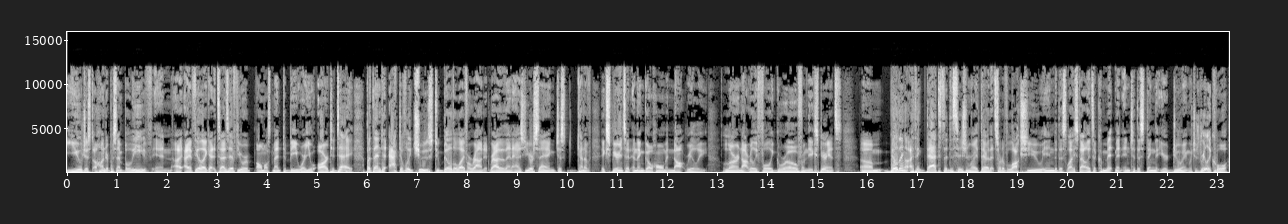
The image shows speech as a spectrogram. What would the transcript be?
you just 100% believe in. I, I, feel like it's as if you were almost meant to be where you are today, but then to actively choose to build a life around it rather than, as you're saying, just kind of experience it and then go home and not really learn, not really fully grow from the experience. Um, building, I think that's the decision right there that sort of locks you into this lifestyle. It's a commitment into this thing that you're doing, which is really cool.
